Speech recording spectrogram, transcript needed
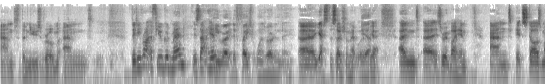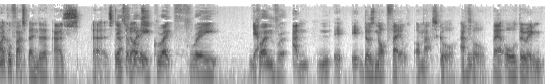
and The Newsroom and. Did he write A Few Good Men? Is that him? He wrote the Facebook one as well, didn't he? Uh, yes, the social network. Yeah. Yeah, and uh, it's written by him, and it stars Michael Fassbender as uh, Steve Well, that's Jobs. a really great three yeah, triumvirate. and it it does not fail on that score at Mm-hmm. all. They're all doing.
